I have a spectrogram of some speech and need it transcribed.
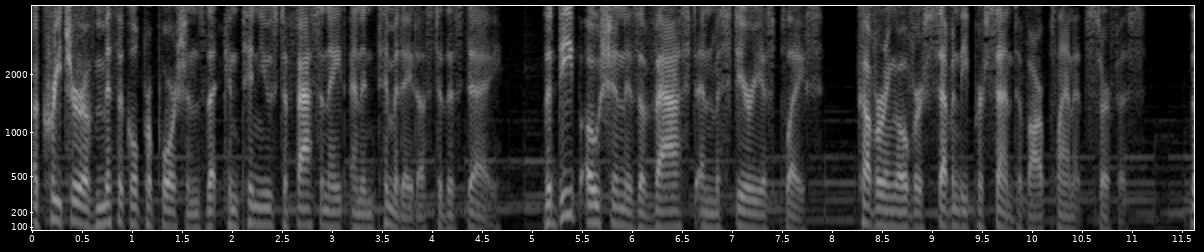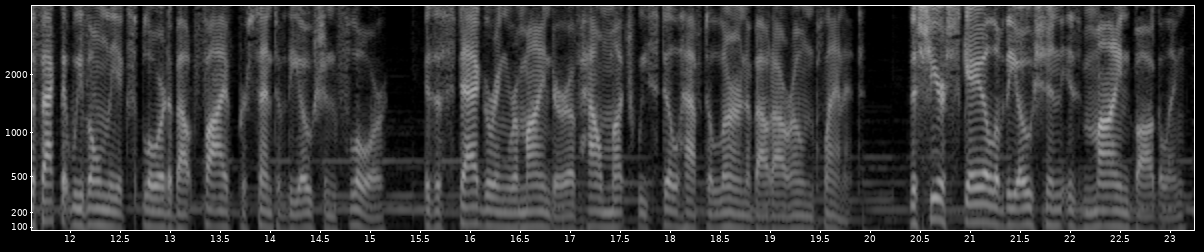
a creature of mythical proportions that continues to fascinate and intimidate us to this day. The deep ocean is a vast and mysterious place, covering over 70% of our planet's surface. The fact that we've only explored about 5% of the ocean floor is a staggering reminder of how much we still have to learn about our own planet. The sheer scale of the ocean is mind-boggling,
